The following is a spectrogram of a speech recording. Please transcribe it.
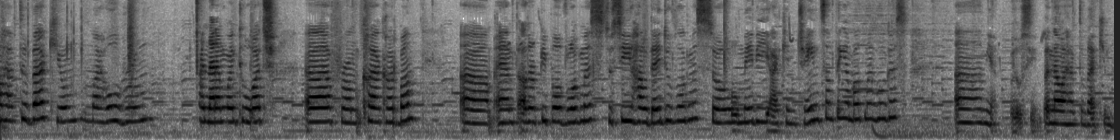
I have to vacuum my whole room. And then I'm going to watch uh, from Kaya Karba um, and other people vlogmas to see how they do vlogmas. So maybe I can change something about my vlogmas. Um, yeah, we'll see. But now I have to vacuum.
